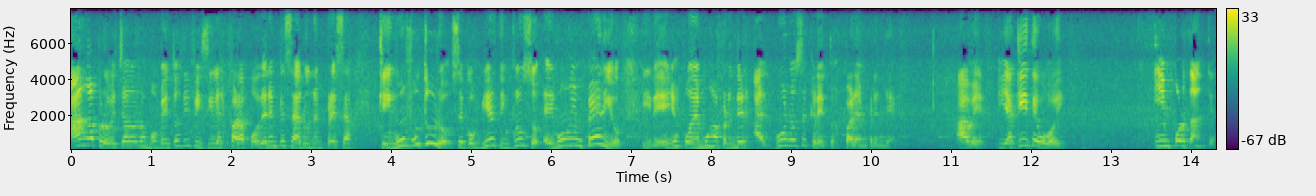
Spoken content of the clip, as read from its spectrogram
han aprovechado los momentos difíciles para poder empezar una empresa que en un futuro se convierte incluso en un imperio y de ellos podemos aprender algunos secretos para emprender. A ver, y aquí te voy. Importante,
